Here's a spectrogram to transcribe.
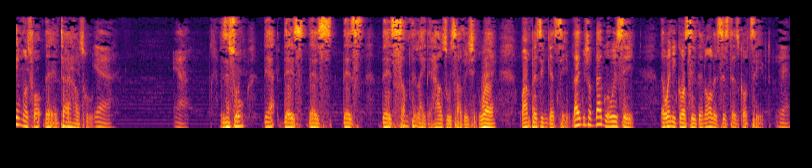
aim was for the entire household. Yeah. Yeah. Is it so? There, there's, there's, there's, there's something like the household salvation where one person gets saved. Like Bishop Dag will always say that when he got saved, then all his sisters got saved. Yeah.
